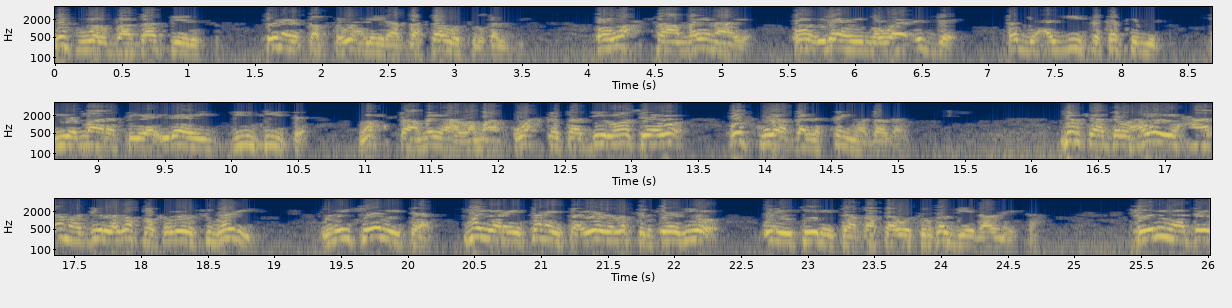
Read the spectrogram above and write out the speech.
qof walba haddaad fiiriso inay qabto wax la yidhaha qasaawatlqalbi oo wax saamaynaya oo ilaahay mawaacidda rabbi xaggiisa ka timid iyo maaragtay ilaahay diintiisa wax saamayha lama arko. Wax kasta haddii loo sheego qofku waa qallafsan yahay haddaad arko marka hadda waxa weeye xaaraam haddii laga fakado shubhadii waxay keenaysaa ma yaraysanaysaa iyada laftirkeediio waxay keenaysaa qasaawatulqalbi ay dhalinaysaa xoolihii hadday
